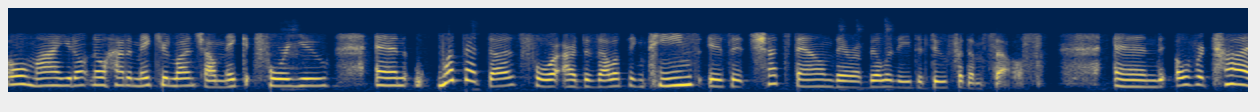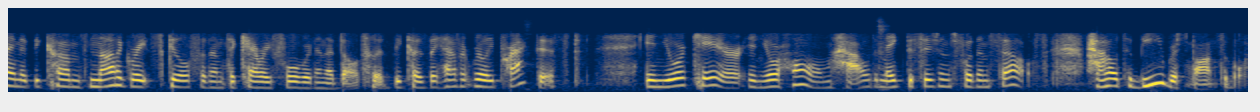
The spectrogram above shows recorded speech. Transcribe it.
oh my, you don't know how to make your lunch. I'll make it for you. And what that does for our developing teens is it shuts down their ability to do for themselves. And over time, it becomes not a great skill for them to carry forward in adulthood because they haven't really practiced in your care, in your home, how to make decisions for themselves, how to be responsible.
